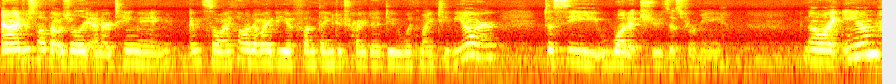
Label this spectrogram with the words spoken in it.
And I just thought that was really entertaining. And so I thought it might be a fun thing to try to do with my TBR to see what it chooses for me. Now I am,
